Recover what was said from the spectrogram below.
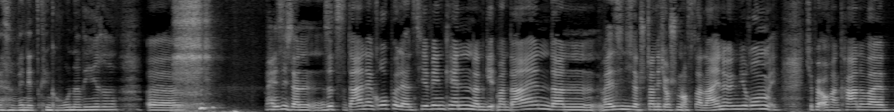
also wenn jetzt kein Corona wäre, äh, weiß ich, dann sitzt du da in der Gruppe, lernst hier wen kennen, dann geht man dahin, dann, weiß ich nicht, dann stand ich auch schon oft alleine irgendwie rum. Ich, ich habe ja auch an Karneval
